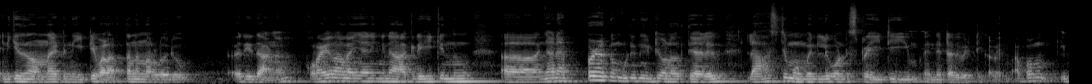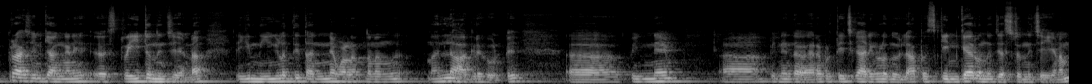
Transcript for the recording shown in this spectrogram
എനിക്കിത് നന്നായിട്ട് നീട്ടി വളർത്തണം എന്നുള്ളൊരു ഒരിതാണ് കുറേ നാളായി ഞാൻ ഇങ്ങനെ ആഗ്രഹിക്കുന്നു ഞാൻ എപ്പോഴൊക്കെ മുടി നീട്ടി വളർത്തിയാലും ലാസ്റ്റ് മൊമെന്റിൽ കൊണ്ട് സ്ട്രെയിറ്റ് ചെയ്യും എന്നിട്ട് അത് വെട്ടിക്കളയും. അപ്പം ഇപ്രാവശ്യം എനിക്ക് അങ്ങനെ സ്ട്രെയിറ്റ് ഒന്നും ചെയ്യണ്ട. എനിക്ക് നീളത്തിൽ തന്നെ വളർത്തണമെന്ന് നല്ല ആഗ്രഹമുണ്ട്. പിന്നെ പിന്നെന്താ വേറെ പ്രത്യേകിച്ച് കാര്യങ്ങളൊന്നുമില്ല. അപ്പോൾ സ്കിൻ കെയർ ഒന്ന് ജസ്റ്റ് ഒന്ന് ചെയ്യണം.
